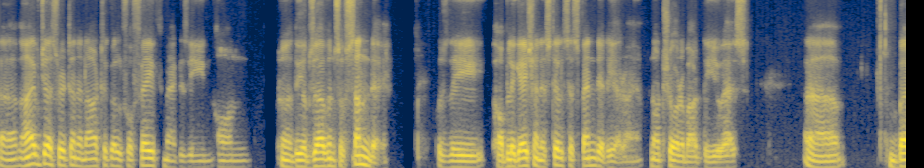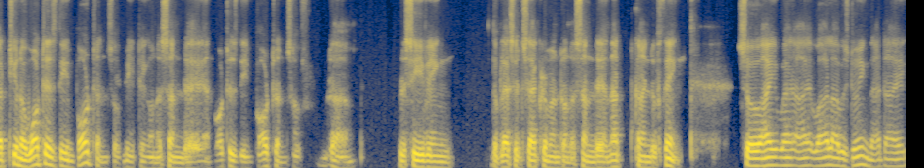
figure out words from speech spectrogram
Uh, I've just written an article for Faith magazine on uh, the observance of Sunday, because the obligation is still suspended here. I am not sure about the US. But you know, what is the importance of meeting on a Sunday, and what is the importance of um, receiving the Blessed Sacrament on a Sunday, and that kind of thing. So I, I while I was doing that, I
